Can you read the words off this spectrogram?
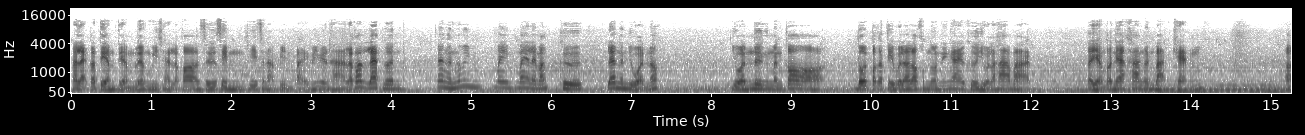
นั่นแหละก็เตรียมเตรียมเรื่อง WeChat แล้วก็ซื้อซิมที่สนามบินไปไม่มีปัญหา แล้วก็แลกเงินแลกเงินก็ไม่ไม่ไม่อะไรมั้งคือแลกเงินหยวนเนาะหยวนหนึ่งมันก็โดยปกติเวลาเราคำนวณง่ายๆก็คือหยวนละห้าบาท แต่อย่างตอนนี้ค่าเงินบาทแข็งเอ่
